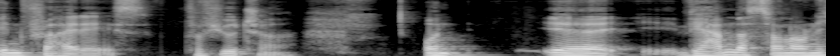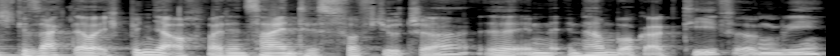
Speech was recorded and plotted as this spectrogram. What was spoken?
den Fridays for Future und äh, wir haben das zwar noch nicht gesagt, aber ich bin ja auch bei den Scientists for Future äh, in, in Hamburg aktiv irgendwie.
